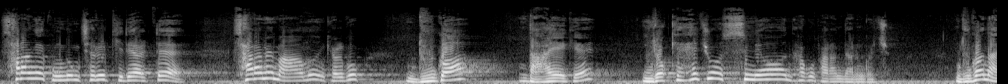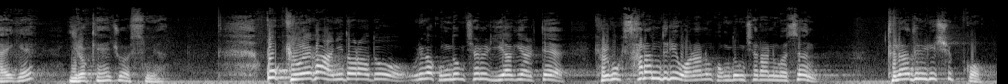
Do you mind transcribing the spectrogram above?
사랑의 공동체를 기대할 때 사람의 마음은 결국 누가 나에게 이렇게 해주었으면 하고 바란다는 거죠. 누가 나에게 이렇게 해주었으면. 꼭 교회가 아니더라도 우리가 공동체를 이야기할 때 결국 사람들이 원하는 공동체라는 것은 드나들기 쉽고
